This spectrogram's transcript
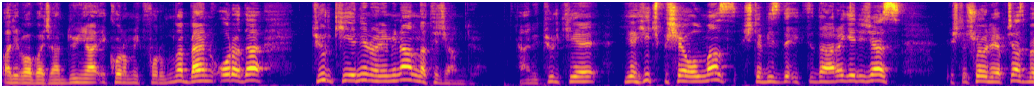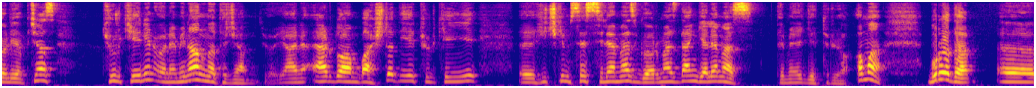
Ali Babacan Dünya Ekonomik Forumu'na. Ben orada Türkiye'nin önemini anlatacağım diyor. Yani Türkiye'ye hiçbir şey olmaz. İşte biz de iktidara geleceğiz. İşte şöyle yapacağız, böyle yapacağız. Türkiye'nin önemini anlatacağım diyor. Yani Erdoğan başta diye Türkiye'yi e, hiç kimse silemez, görmezden gelemez demeye getiriyor. Ama burada e,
